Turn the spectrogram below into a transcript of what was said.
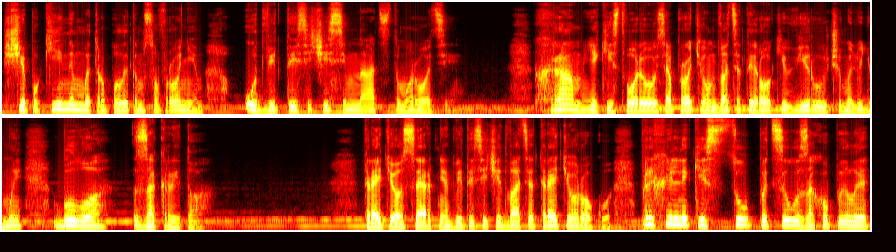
ще покійним митрополитом Софронієм у 2017 році. Храм, який створювався протягом 20 років віруючими людьми, було закрито. 3 серпня 2023 року прихильники СЦУ ПЦУ захопили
